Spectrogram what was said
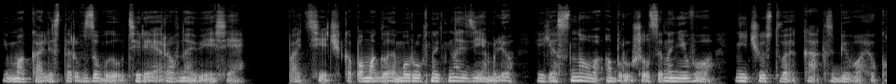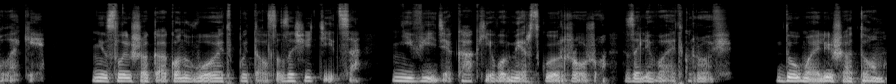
и Макалистер взвыл, теряя равновесие. Потечка помогла ему рухнуть на землю, и я снова обрушился на него, не чувствуя, как сбиваю кулаки. Не слыша, как он воет, пытался защититься – не видя, как его мерзкую рожу заливает кровь, думая лишь о том,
